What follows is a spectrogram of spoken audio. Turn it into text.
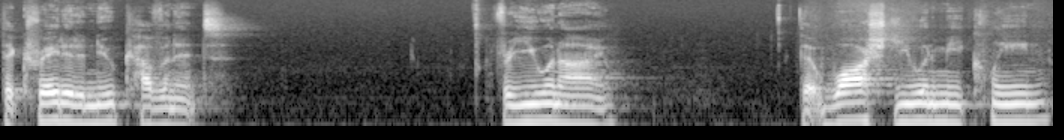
that created a new covenant for you and I, that washed you and me clean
